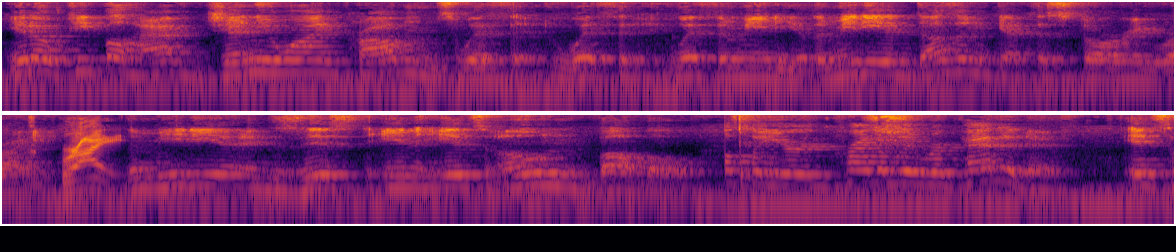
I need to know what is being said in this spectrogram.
You know, people have genuine problems with it, with it, with the media. The media doesn't get the story right. Right. The media exists in its own bubble. Also, you're incredibly repetitive. It's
